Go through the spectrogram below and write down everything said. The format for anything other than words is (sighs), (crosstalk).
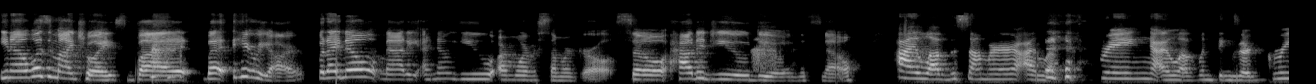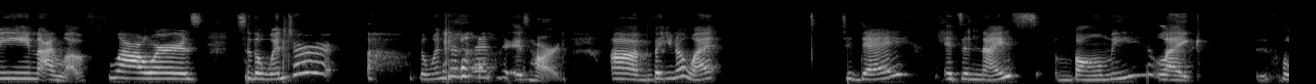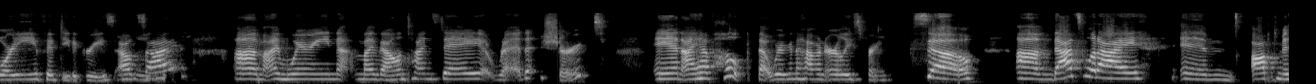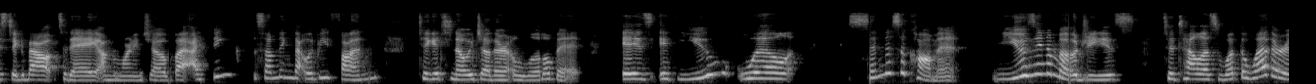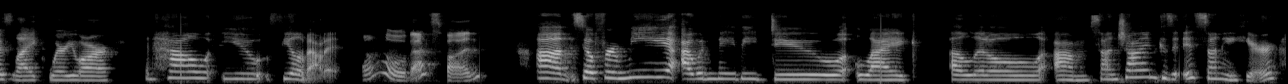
you know, it wasn't my choice, but (laughs) but here we are. But I know, Maddie, I know you are more of a summer girl. So, how did you do in the snow? I love the summer. I love the (laughs) spring. I love when things are green. I love flowers. So the winter, (sighs) the winter (laughs) is hard. Um, but you know what? Today it's a nice balmy like 40 50 degrees mm-hmm. outside. Mm-hmm. Um, I'm wearing my Valentine's Day red shirt and I have hope that we're gonna have an early spring. So um, that's what I am optimistic about today on the morning show. But I think something that would be fun to get to know each other a little bit is if you will send us a comment using emojis to tell us what the weather is like where you are and how you feel about it. Oh, that's fun. Um, so for me, I would maybe do like a little um, sunshine because it is sunny here,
